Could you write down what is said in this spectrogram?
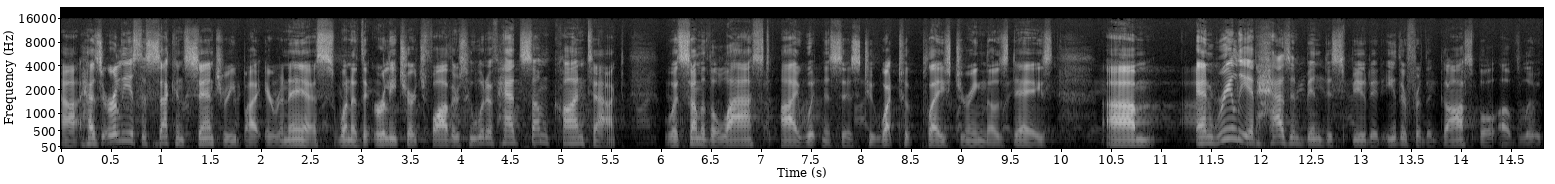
uh, as early as the second century by Irenaeus, one of the early church fathers who would have had some contact with some of the last eyewitnesses to what took place during those days. Um, and really, it hasn't been disputed either for the Gospel of Luke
